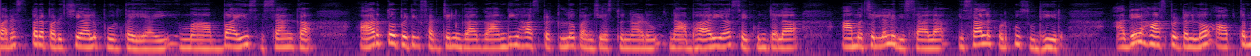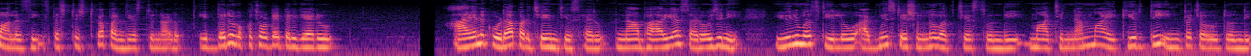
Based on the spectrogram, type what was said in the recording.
పరస్పర పరిచయాలు పూర్తయ్యాయి. మా అబ్బాయి శశాంక ఆర్థోపెటిక్ సర్జన్గా గాంధీ హాస్పిటల్లో పనిచేస్తున్నాడు. నా భార్య శకుంతల ఆమె చెల్లెలు విశాల విశాల కొడుకు సుధీర్. అదే హాస్పిటల్లో ఆప్తమాలజీ స్పెషలిస్ట్గా పనిచేస్తున్నాడు. ఇద్దరు ఒకచోటే పెరిగారు. ఆయన కూడా పరిచయం చేశారు. నా భార్య సరోజిని యూనివర్సిటీలో అడ్మినిస్ట్రేషన్లో వర్క్ చేస్తుంది. మా చిన్నమ్మాయి కీర్తి ఇంటర్ చదువుతుంది.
